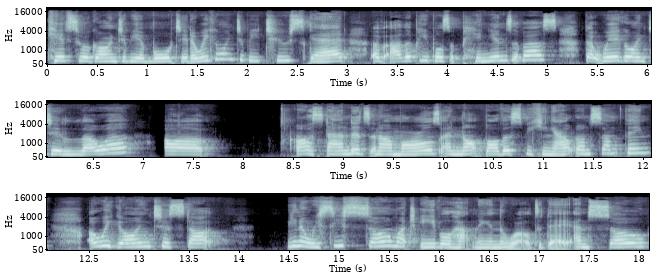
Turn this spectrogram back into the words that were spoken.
kids who are going to be aborted. Are we going to be too scared of other people's opinions of us that we're going to lower our our standards and our morals and not bother speaking out on something? Are we going to start? You know, we see so much evil happening in the world today, and so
